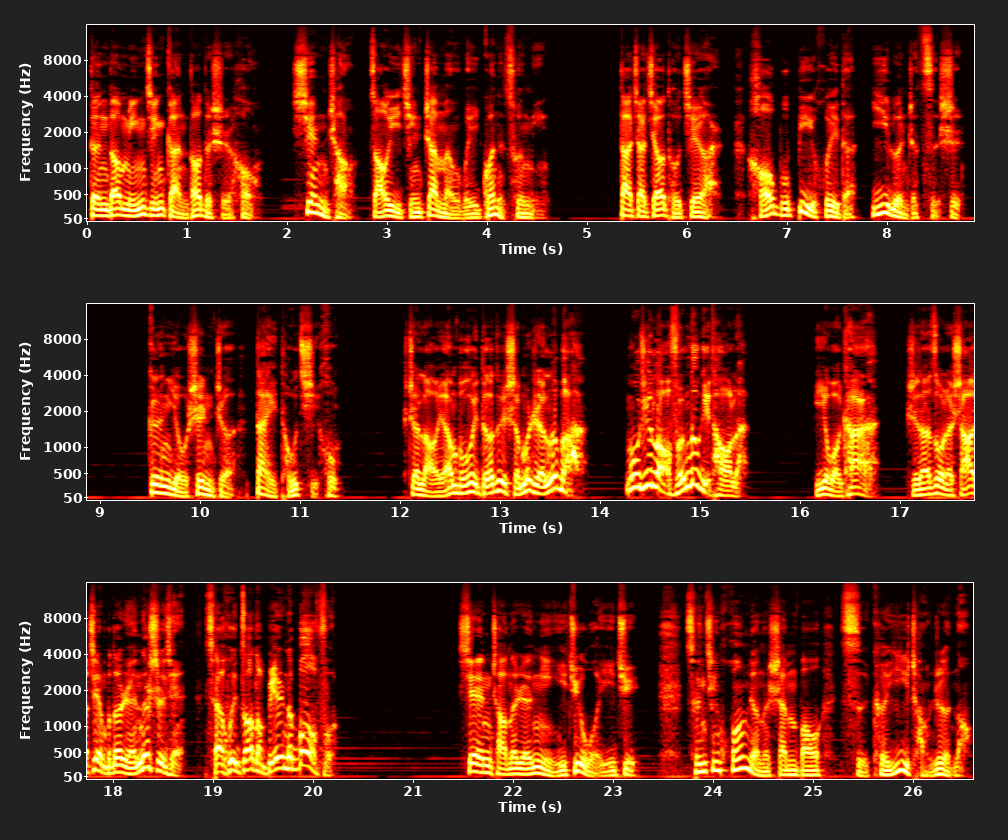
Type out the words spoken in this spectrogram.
等到民警赶到的时候，现场早已经站满围观的村民，大家交头接耳，毫不避讳的议论着此事，更有甚者带头起哄：“这老杨不会得罪什么人了吧？母亲老坟都给掏了，依我看，是他做了啥见不得人的事情，才会遭到别人的报复。”现场的人你一句我一句，曾经荒凉的山包此刻异常热闹。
